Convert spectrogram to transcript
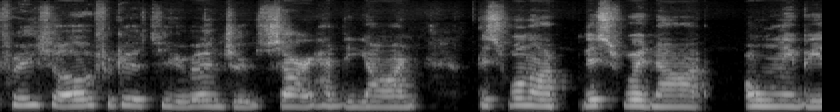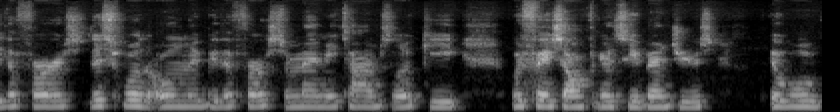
face off against the Avengers. Sorry, had to yawn. This will not this would not only be the first this would only be the first of many times Loki would face off against the Avengers. It will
